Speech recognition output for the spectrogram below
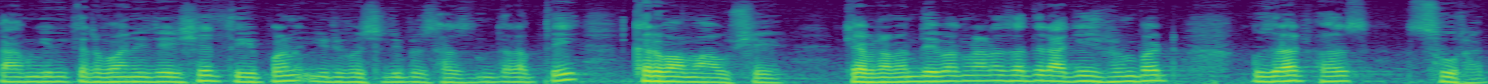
કામગીરી કરવાની રહેશે તે પણ યુનિવર્સિટી પ્રશાસન તરફથી કરવામાં આવશે. કેમેરામેન દેવાંગ રાણા સાથે રાકેશ ભંભટ ગુજરાત ફર્સ્ટ સુરત.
